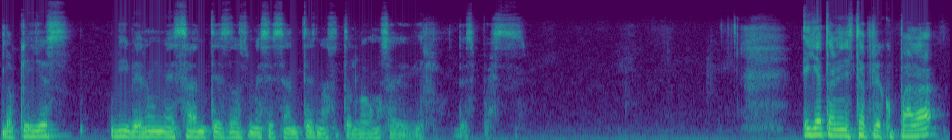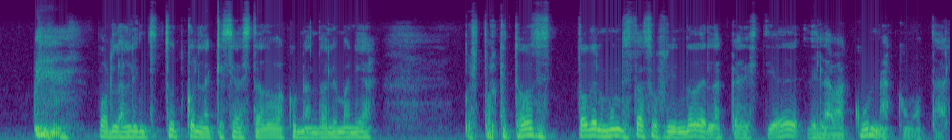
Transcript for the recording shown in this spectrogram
Lo que ellos viven un mes antes, dos meses antes, nosotros lo vamos a vivir después. Ella también está preocupada por la lentitud con la que se ha estado vacunando Alemania, pues porque todos, todo el mundo está sufriendo de la carestía de, la vacuna como tal.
